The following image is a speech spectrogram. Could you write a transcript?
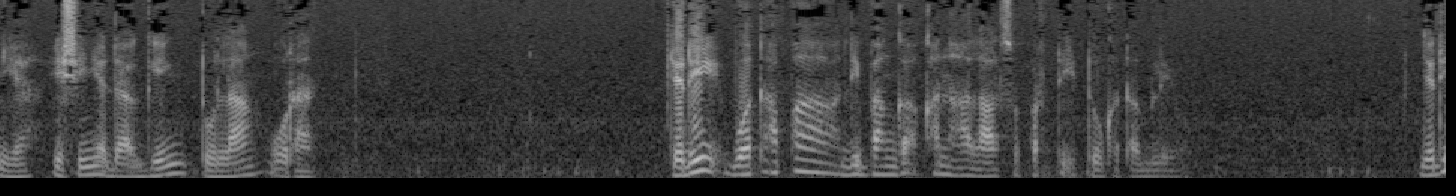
Ya isinya daging, tulang, urat. Jadi buat apa dibanggakan hal-hal seperti itu kata beliau. Jadi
